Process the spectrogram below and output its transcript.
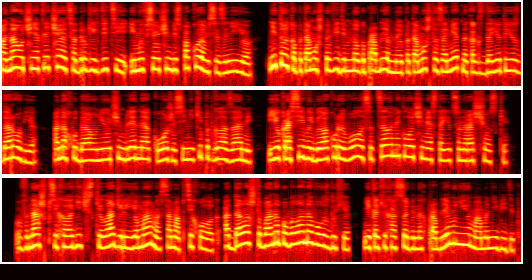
Она очень отличается от других детей, и мы все очень беспокоимся за нее. Не только потому, что видим много проблем, но и потому, что заметно, как сдает ее здоровье. Она худа, у нее очень бледная кожа, синяки под глазами, ее красивые белокурые волосы целыми клочьями остаются на расческе. В наш психологический лагерь ее мама, сама психолог, отдала, чтобы она побыла на воздухе. Никаких особенных проблем у нее мама не видит.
